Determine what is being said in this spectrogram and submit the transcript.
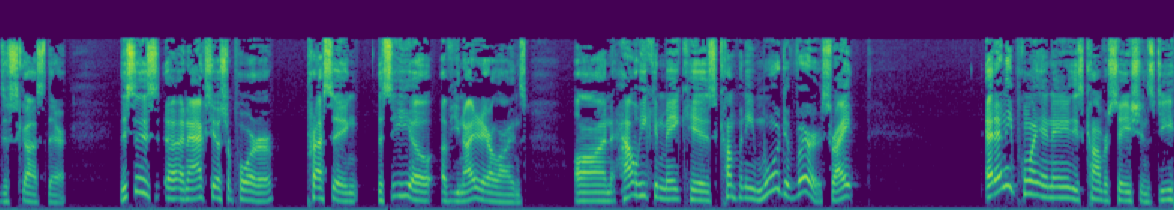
discussed there. This is uh, an Axios reporter pressing the CEO of United Airlines on how he can make his company more diverse, right? At any point in any of these conversations, do you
